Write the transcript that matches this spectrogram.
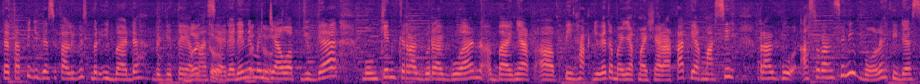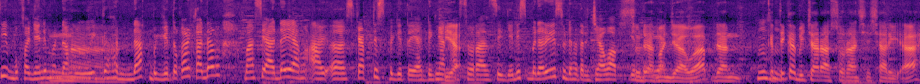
tetapi juga sekaligus beribadah begitu ya Mas ya. Betul, Dan ini betul. menjawab juga mungkin keraguan-raguan banyak eh, pihak juga atau banyak masyarakat yang masih ragu asuransi ini boleh tidak sih? Bukannya ini mendahului Nah. kehendak begitu kan? Kadang masih ada yang eh, skeptis begitu ya dengan Iya. asuransi. Jadi sebenarnya sudah terjawab gitu sudah ya. menjawab dan Mhm. ketika bicara asuransi syariah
